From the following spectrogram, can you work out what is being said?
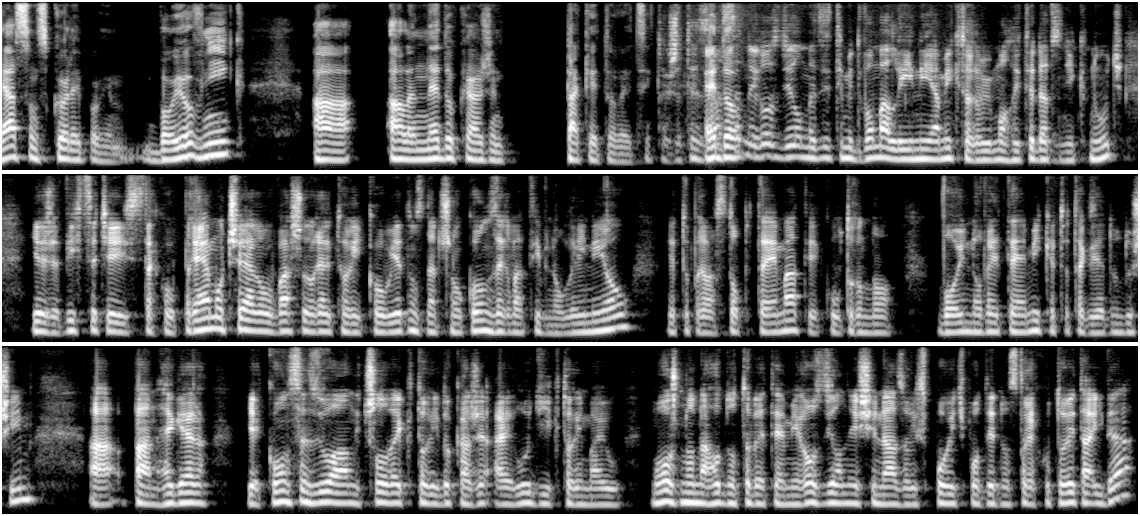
Ja som skorej poviem bojovník, a, ale nedokážem takéto veci. Takže ten zásadný Edo... rozdiel medzi tými dvoma líniami, ktoré by mohli teda vzniknúť, je, že vy chcete ísť s takou priamočiarou vašou retorikou, jednoznačnou konzervatívnou líniou. Je to pre vás top téma, tie kultúrno-vojnové témy, keď to tak zjednoduším. A pán Heger je konsenzuálny človek, ktorý dokáže aj ľudí, ktorí majú možno na hodnotové témy rozdielnejšie názory spojiť pod jednu strechu. To je tá idea?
